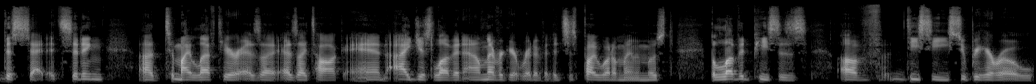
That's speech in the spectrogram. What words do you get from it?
this set. It's sitting uh, to my left here as I as I talk and I just love it and I'll never get rid of it. It's just probably one of my most beloved pieces of DC superhero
